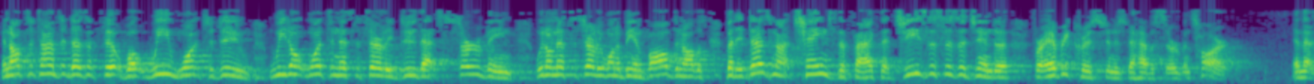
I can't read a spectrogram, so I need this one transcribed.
And oftentimes it doesn't fit what we want to do. We don't want to necessarily do that serving. We don't necessarily want to be involved in all this. But it does not change the fact that Jesus' agenda for every Christian is to have a servant's heart. And that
